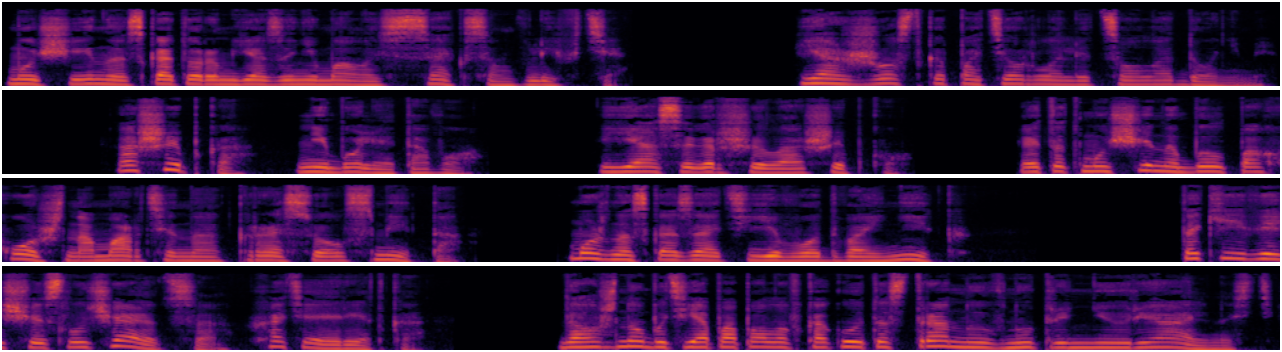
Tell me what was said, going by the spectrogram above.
Мужчина, с которым я занималась сексом в лифте. Я жестко потерла лицо ладонями. Ошибка, не более того. Я совершила ошибку. Этот мужчина был похож на Мартина Крэсуэлл Смита. Можно сказать, его двойник. Такие вещи случаются, хотя и редко. Должно быть, я попала в какую-то странную внутреннюю реальность.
